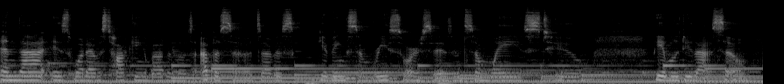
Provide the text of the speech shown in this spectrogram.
And that is what I was talking about in those episodes. I was giving some resources and some ways to be able to do that. So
